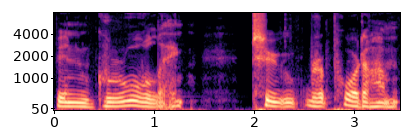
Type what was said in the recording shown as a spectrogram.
been grueling to report on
